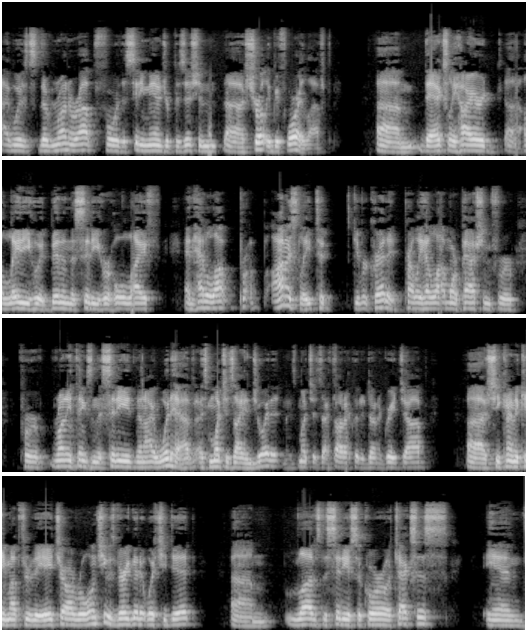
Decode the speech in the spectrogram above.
I was the runner up for the city manager position uh, shortly before I left. Um, they actually hired uh, a lady who had been in the city her whole life and had a lot, honestly, to give her credit, probably had a lot more passion for for running things in the city than I would have, as much as I enjoyed it and as much as I thought I could have done a great job. Uh, she kind of came up through the HR role, and she was very good at what she did. Um, loves the city of Socorro, Texas, and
